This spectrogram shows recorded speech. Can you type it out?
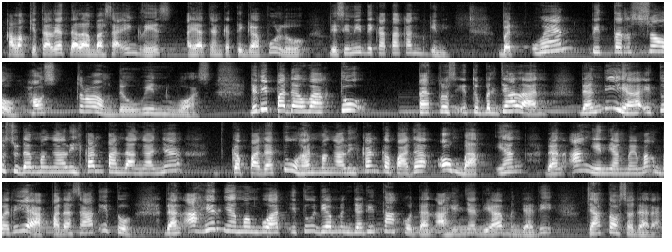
Kalau kita lihat dalam bahasa Inggris, ayat yang ke-30, di sini dikatakan begini. But when Peter saw how strong the wind was. Jadi pada waktu Petrus itu berjalan dan dia itu sudah mengalihkan pandangannya kepada Tuhan, mengalihkan kepada ombak yang dan angin yang memang beriak pada saat itu. Dan akhirnya membuat itu dia menjadi takut dan akhirnya dia menjadi jatuh saudara.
